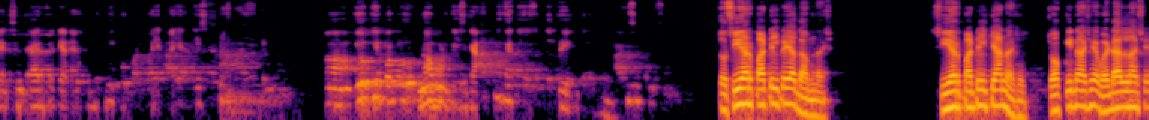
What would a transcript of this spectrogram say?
ઇલેક્શન જાહેર થયું ત્યારે એવું કીધું કે ગોપાલભાઈ આયા દેશે અને આ એક એમનું, યોગ્ય પગલું ન પણ કહી શકે આત્મઘાતી શબ્દ પ્રયોગ તો સી આર પાટીલ કયા ગામના છે? સી આર પાટીલ ક્યાંના છે? ચોકીના છે વડાલના છે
